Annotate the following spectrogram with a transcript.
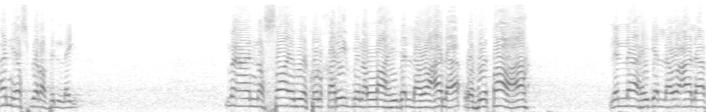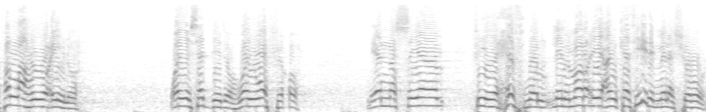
أن يصبر في الليل. مع أن الصائم يكون قريب من الله جل وعلا وفي طاعة لله جل وعلا فالله يعينه ويسدده ويوفقه لأن الصيام فيه حفظ للمرء عن كثير من الشرور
